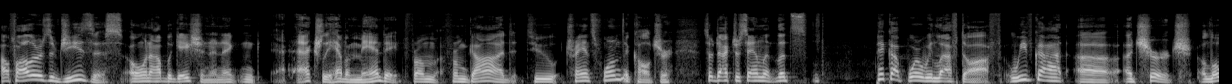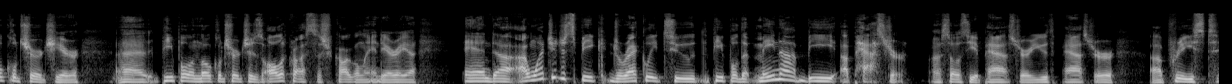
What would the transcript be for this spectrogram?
how followers of Jesus owe an obligation and actually have a mandate from, from God to transform the culture. So, Dr. Sandlin, let's pick up where we left off. We've got a church, a local church here, uh, people in local churches all across the Chicagoland area. And uh, I want you to speak directly to the people that may not be a pastor, associate pastor, youth pastor, uh, priest,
